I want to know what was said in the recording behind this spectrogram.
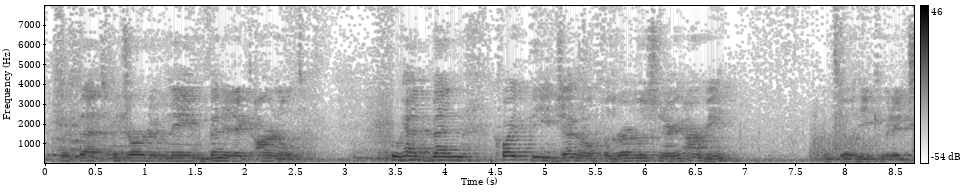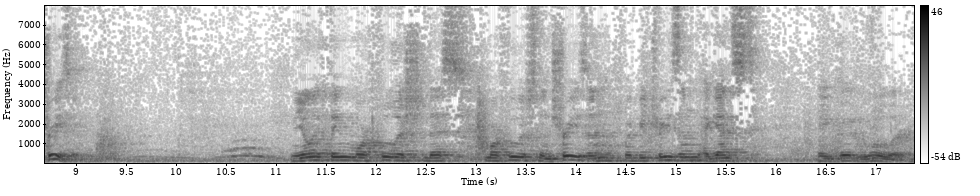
with that pejorative name Benedict Arnold, who had been quite the general for the Revolutionary Army until he committed treason. The only thing more foolishness, more foolish than treason, would be treason against a good ruler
